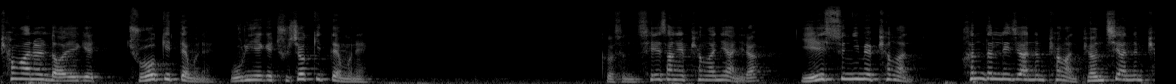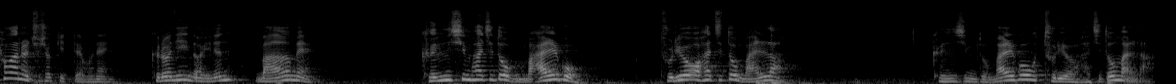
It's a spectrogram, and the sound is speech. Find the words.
평안을 너에게 주었기 때문에, 우리에게 주셨기 때문에, 그것은 세상의 평안이 아니라 예수님의 평안, 흔들리지 않는 평안, 변치 않는 평안을 주셨기 때문에 그러니 너희는 마음에 근심하지도 말고 두려워하지도 말라. 근심도 말고 두려워하지도 말라.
